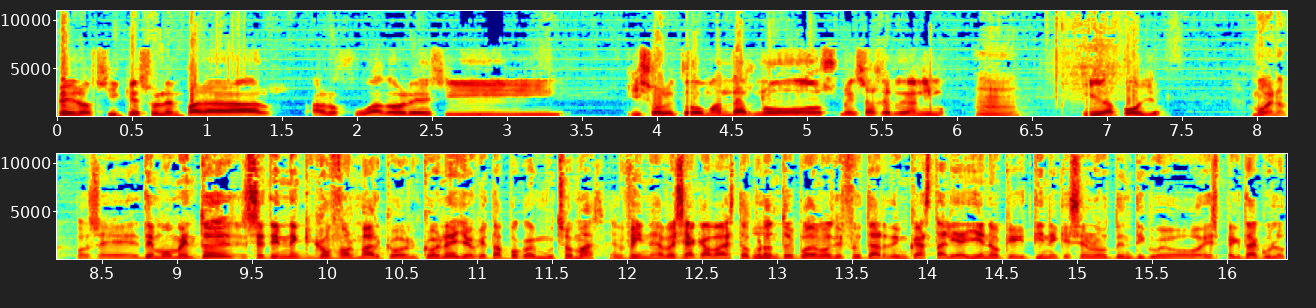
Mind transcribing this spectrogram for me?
pero sí que suelen parar a los jugadores y, y sobre todo mandarnos mensajes de ánimo Ujú. y de apoyo Bueno, pues eh, de momento se tienen que conformar con, con ello, que tampoco hay mucho más. En fin, a ver si acaba esto pronto y podemos disfrutar de un Castalia lleno que tiene que ser un auténtico espectáculo.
